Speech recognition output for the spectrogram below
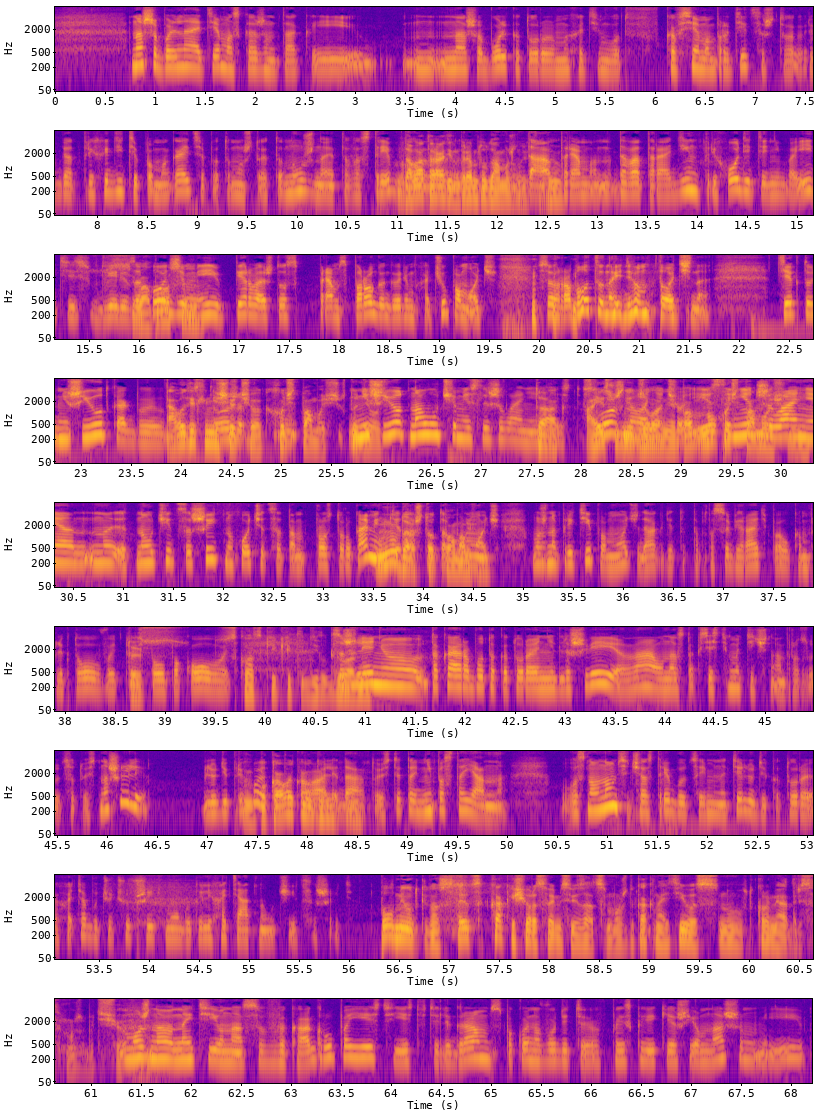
наша больная тема, скажем так, и наша боль, которую мы хотим вот ко всем обратиться, что, ребят, приходите, помогайте, потому что это нужно, это востребовано. Даватор один, прям туда можно идти, да? Да, прямо на Даватор один, приходите, не боитесь, в двери Все заходим, вопросы. и первое, что прям с порога говорим, хочу помочь. Все, работу найдем точно. Те, кто не шьют, как бы. А вот если не шьет человек, хочет помочь, что Не делать? шьет, научим, если желание так, есть. А если нет желания, ничего. Ну, если нет помочь, желания научиться шить, но хочется там просто руками ну, где-то да, что-то помочь. помочь, можно прийти помочь, да, где-то там пособирать, поукомплектовывать, то, то есть поупаковывать. Складские какие-то дела. К сожалению, такая работа, которая не для швей, она у нас так систематично образуется. То есть нашили, люди приходят, Упаковать упаковали, надо. да. То есть это не постоянно. В основном сейчас требуются именно те люди, которые хотя бы чуть-чуть шить могут или хотят научиться шить. Полминутки у нас остается. Как еще раз с вами связаться можно? Как найти вас, ну, кроме адреса, может быть, еще? Можно найти у нас в ВК группа есть, есть в Телеграм. Спокойно вводите в поисковике «Шьем нашим» и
